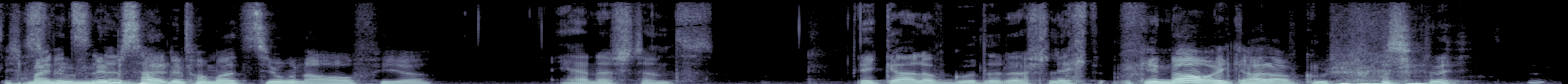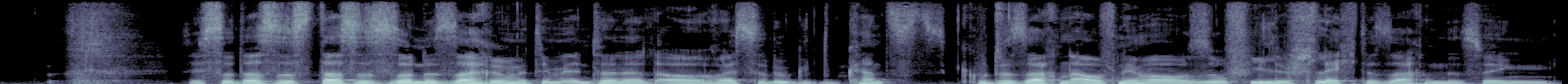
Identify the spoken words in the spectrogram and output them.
Ich meine, du nimmst denn? halt Informationen auf hier. Ja, das stimmt. Egal ob gut oder schlecht. Genau, egal ob gut oder schlecht. Siehst du, das ist, das ist so eine Sache mit dem Internet auch. Weißt du, du, du kannst gute Sachen aufnehmen, aber auch so viele schlechte Sachen. Deswegen.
